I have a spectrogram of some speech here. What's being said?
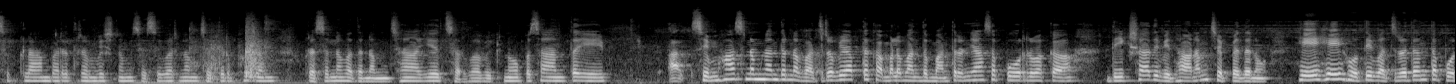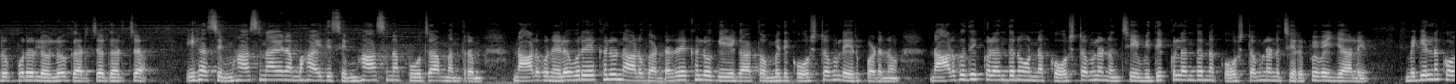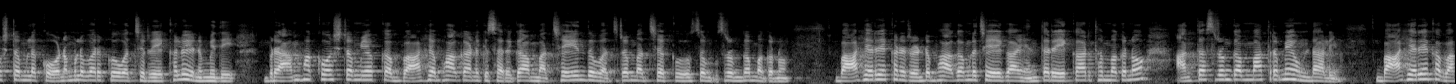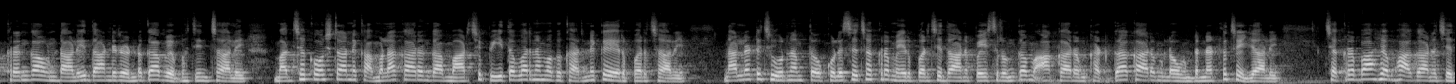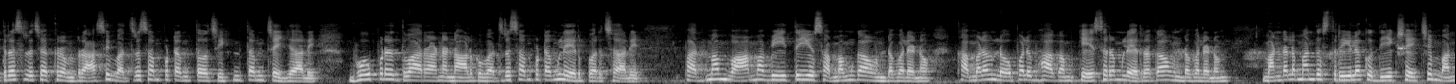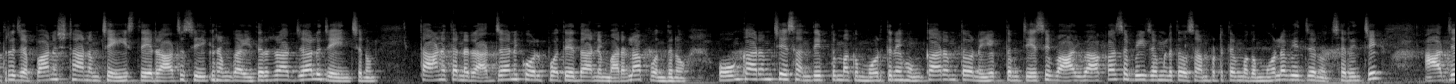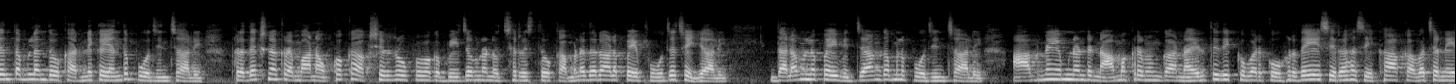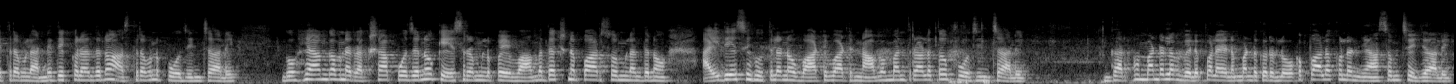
శుక్లాంబరధరం విష్ణుం శశివర్ణం చతుర్భుజం ప్రసన్నవదనం ఝాయేత్ సర్వవిఘ్నోపశాంతయే. సింహాసనం నందున్న వజ్రవ్యాప్త కమలమందు మంత్రన్యాసపూర్వక దీక్షాది విధానం చెప్పెదను. హే హే హుతి వజ్రదంత పురుపురులలో గర్జ గర్జ. ఇహ సింహాసనాయ నమ. ఇది సింహాసన పూజా మంత్రం. నాలుగు నిలువు రేఖలు నాలుగు అడ్డరేఖలు గీయగా తొమ్మిది కోష్టములు ఏర్పడను. నాలుగు దిక్కులందున ఉన్న కోష్టముల నుంచి విదిక్కులందున్న కోష్టములను చెరిపివేయాలి. మిగిలిన కోష్టముల కోణముల వరకు వచ్చే రేఖలు ఎనిమిది. బ్రాహ్మ కోష్టం యొక్క బాహ్య భాగానికి సరిగా మధ్యయందు వజ్ర మధ్యకు శృ- శృంగమగను. బాహ్యరేఖను రెండు భాగములు చేయగా ఎంత రేఖార్థమగనో అంత శృంగం మాత్రమే ఉండాలి. బాహ్యరేఖ వక్రంగా ఉండాలి దాన్ని రెండుగా విభజించాలి. మధ్య కోష్టాన్ని కమలాకారంగా మార్చి పీతవర్ణముకు కర్ణిక ఏర్పరచాలి. నల్లటి చూర్ణంతో కులస చక్రం ఏర్పరిచి దానిపై శృంగం ఆకారం ఖడ్గాకారంలో ఉండనట్లు చేయాలి చక్రబాహ్య భాగాన చతురస్ర చక్రం వ్రాసి వజ్ర సంపుటంతో చిహ్నితం చెయ్యాలి. భూపుర ద్వారాన నాలుగు వజ్ర సంపుటములు ఏర్పరచాలి. పద్మం వామ వీతియు సమంగా ఉండవలను. కమలం లోపలి భాగం కేసరంలో ఎర్రగా ఉండవలను. మండలమందు స్త్రీలకు దీక్ష ఇచ్చి మంత్ర జపానుష్ఠానం చేయిస్తే రాజు శీఘ్రంగా ఇతర రాజ్యాలు జయించను. తాను తన రాజ్యాన్ని కోల్పోతే దాన్ని మరలా పొందును. ఓంకారం చే సందీప్తమగు మూర్తిని హుంకారంతో నియుక్తం చేసి వాయు ఆకాశ బీజములతో సంపుటితమగు మూల విద్యను ఉచ్చరించి ఆద్యంతములందు కర్ణిక ఎందు పూజించాలి. ప్రదక్షిణ క్రమాన ఒక్కొక్క అక్షర రూపం ఒక బీజములను ఉచ్చరిస్తూ కమలదళాలపై పూజ చెయ్యాలి. దళములపై విద్యాంగమును పూజించాలి. ఆగ్నేయం నుండి నామక్రమంగా నైరుతి దిక్కు వరకు హృదయ శిరహ శిఖ కవచ నేత్రములు అన్ని దిక్కులందునూ అస్త్రమును పూజించాలి. గుహ్యాంగమున రక్షా పూజను కేసరములపై వామదక్షిణ పార్శ్వములందును ఐదేసి హుతులను వాటి వాటి నామమంత్రాలతో పూజించాలి. గర్భమండలం వెలుపల ఎనమండుకరు లోకపాలకుల న్యాసం చెయ్యాలి.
